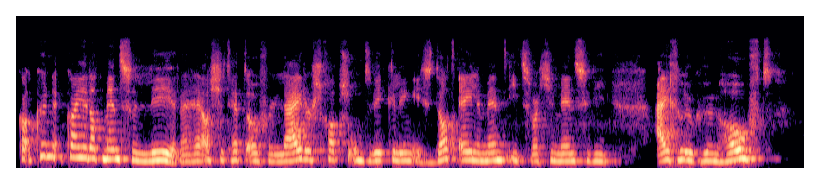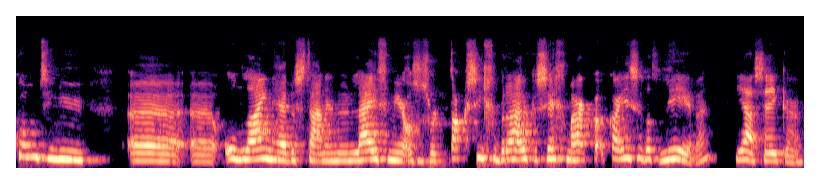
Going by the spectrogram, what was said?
Kan, kun, kan je dat mensen leren? Hè? Als je het hebt over leiderschapsontwikkeling, is dat element iets wat je mensen die eigenlijk hun hoofd continu uh, online hebben staan en hun lijf meer als een soort taxi gebruiken, zeg maar. Kan, je ze dat leren? Ja, zeker.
